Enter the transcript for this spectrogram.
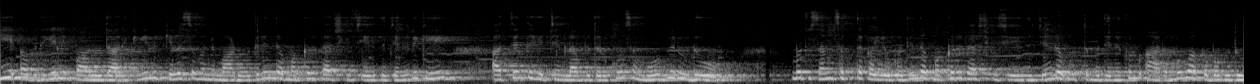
ಈ ಅವಧಿಯಲ್ಲಿ ಪಾಲುದಾರಿಕೆಯಲ್ಲಿ ಕೆಲಸವನ್ನು ಮಾಡುವುದರಿಂದ ಮಕರ ರಾಶಿಗೆ ಸೇರಿದ ಜನರಿಗೆ ಅತ್ಯಂತ ಹೆಚ್ಚಿನ ಲಾಭ ದೊರಕುವ ಸಂಭವವಿರುವುದು. ಮತ್ತು ಸಂಸಪ್ತಕ ಯೋಗದಿಂದ ಮಕರ ರಾಶಿಗೆ ಸೇರಿದ ಜನರ ಉತ್ತಮ ದಿನಗಳು ಆರಂಭವಾಗಬಹುದು.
